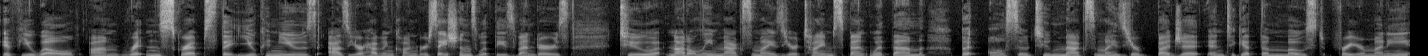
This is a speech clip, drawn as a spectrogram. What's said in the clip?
if you will, um, written scripts that you can use as you're having conversations with these vendors to not only maximize your time spent with them, but also to maximize your budget and to get the most for your money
